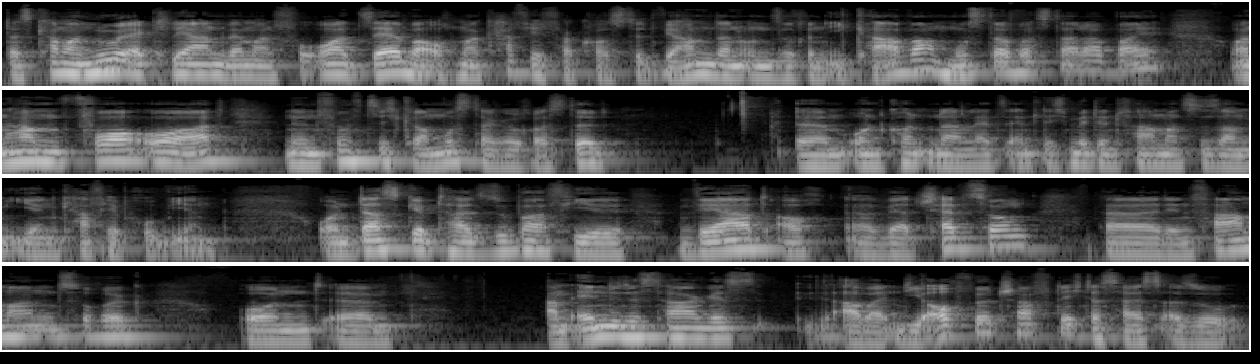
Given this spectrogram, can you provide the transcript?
Das kann man nur erklären, wenn man vor Ort selber auch mal Kaffee verkostet. Wir haben dann unseren Ikawa Musterröster dabei und haben vor Ort einen 50 Gramm Muster geröstet ähm, und konnten dann letztendlich mit den Farmern zusammen ihren Kaffee probieren. Und das gibt halt super viel Wert, auch äh, Wertschätzung äh, den Farmern zurück. Und ähm, am Ende des Tages arbeiten die auch wirtschaftlich. Das heißt also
